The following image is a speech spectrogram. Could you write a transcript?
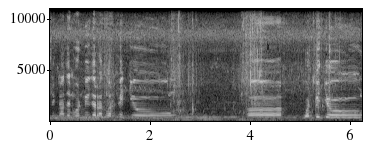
Check natin 1 meter at 1 feet yung ah 1 feet yung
